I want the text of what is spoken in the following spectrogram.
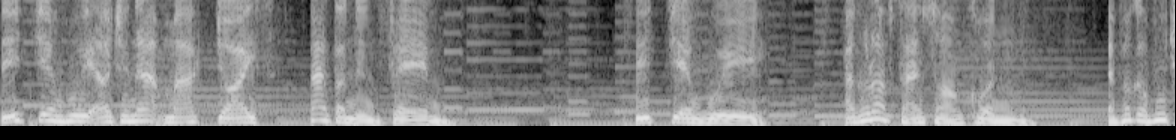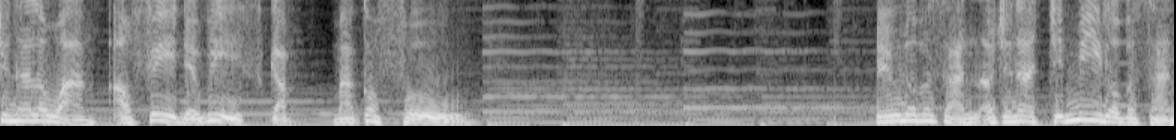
ดีเจฮุยเอาชนะมาร์คจอยส์5ต่อ1เฟรมดีเจฮุยผ่านเข้ารอบ32คน แต่พบกับผู้ชนะระหว่างอัลฟี่เดวิสกับมาโกฟูนิวโรบสันเอาชนะจิมมี่โรบสัน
